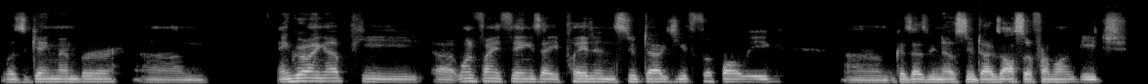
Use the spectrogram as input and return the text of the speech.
was a gang member. Um, and growing up, he uh, one funny thing is that he played in Snoop Dogg's youth football league because, um, as we know, Snoop Dogg's also from Long Beach,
